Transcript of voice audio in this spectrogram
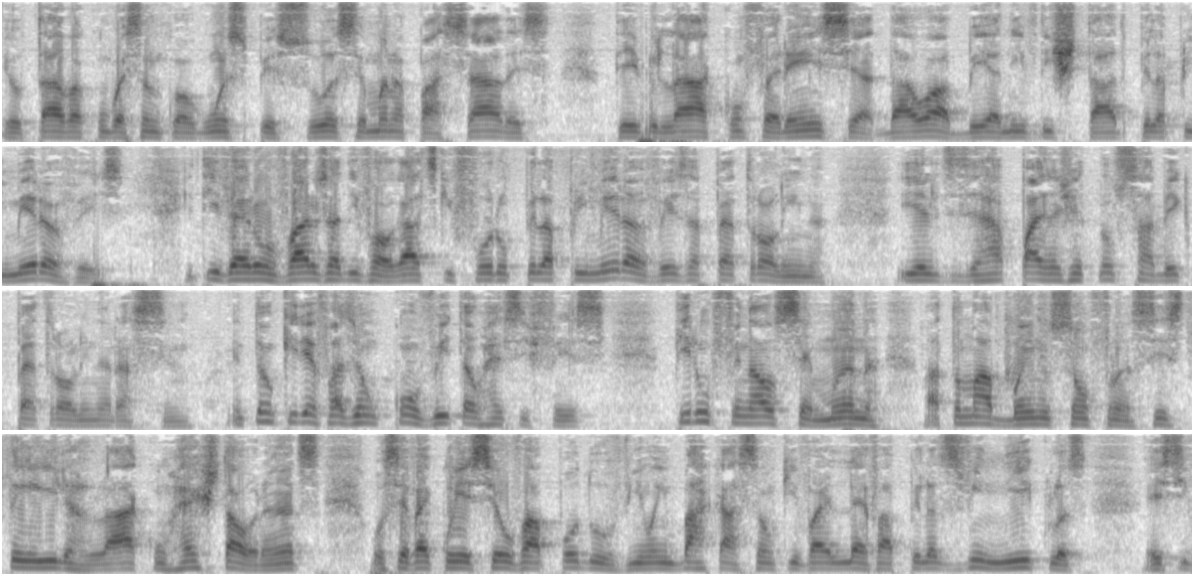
Eu estava conversando com algumas pessoas. Semana passada teve lá a conferência da OAB a nível de Estado pela primeira vez. E tiveram vários advogados que foram pela primeira vez a Petrolina. E eles diziam, rapaz, a gente não sabia que Petrolina era assim. Então eu queria fazer um convite ao Recifense. Tira um final de semana, vá tomar banho no São Francisco, tem ilhas lá com restaurantes. Você vai conhecer o Vapor do Vinho, a embarcação que vai levar pelas vinícolas. Esse,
